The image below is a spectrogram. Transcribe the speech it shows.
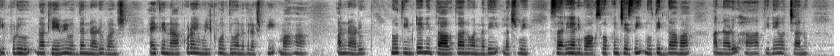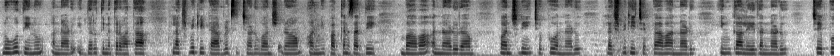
ఇప్పుడు నాకేమీ వద్దన్నాడు వంశ్ అయితే నాకు కూడా ఈ మిల్క్ వద్దు అన్నది లక్ష్మి. మహా అన్నాడు. నువ్వు తింటే నేను తాగుతాను అన్నది లక్ష్మి. సరే అని బాక్స్ ఓపెన్ చేసి నువ్వు తిన్నావా? అన్నాడు. హా తినే వచ్చాను. నువ్వు తిను అన్నాడు. ఇద్దరు తిన్న తర్వాత లక్ష్మికి టాబ్లెట్స్ ఇచ్చాడు వంశ్. రామ్ అన్ని పక్కన సర్ది బావా అన్నాడు రామ్. వంశ్ని చెప్పు అన్నాడు. లక్ష్మికి చెప్పావా అన్నాడు. ఇంకా లేదన్నాడు. చెప్పు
